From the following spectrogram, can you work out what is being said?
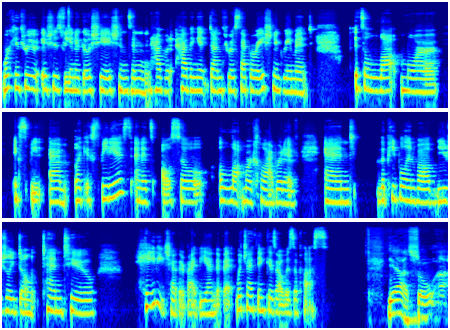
working through your issues via and have, having it done through a separation agreement, it's a lot more expe- um, like expeditious and it's also a lot more collaborative. And the people involved usually don't tend to hate each other by the end of it which i think is always a plus. Yeah so uh,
